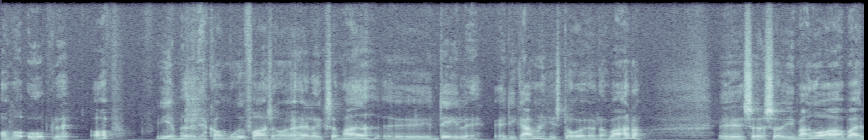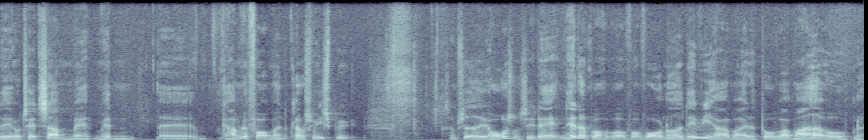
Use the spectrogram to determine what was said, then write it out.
om at åbne op. I og med, at jeg kom udefra, så var jeg heller ikke så meget øh, en del af, af de gamle historier, der var der. Øh, så, så i mange år arbejdede jeg jo tæt sammen med, med den øh, gamle formand Claus Visby, som sidder i Horsens i dag, netop hvor, hvor, hvor noget af det, vi arbejdede på, var meget at åbne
